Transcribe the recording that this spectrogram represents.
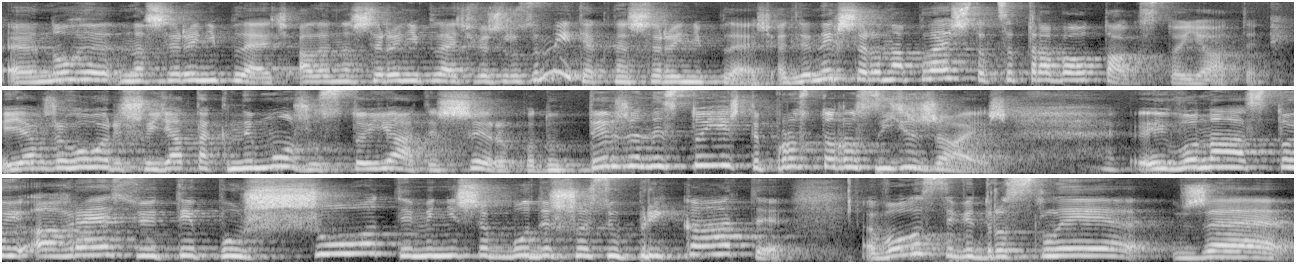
Е, Ноги на ширині плеч, але на ширині плеч, ви ж розумієте, як на ширині плеч. А для них ширина плеч, то це треба отак стояти. І я вже говорю, що я так не можу стояти широко. Ну ти вже не стоїш, ти просто роз'їжджаєш. І вона з тою агресією, типу, що ти мені ще будеш щось упрікати? Волосся відросли вже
